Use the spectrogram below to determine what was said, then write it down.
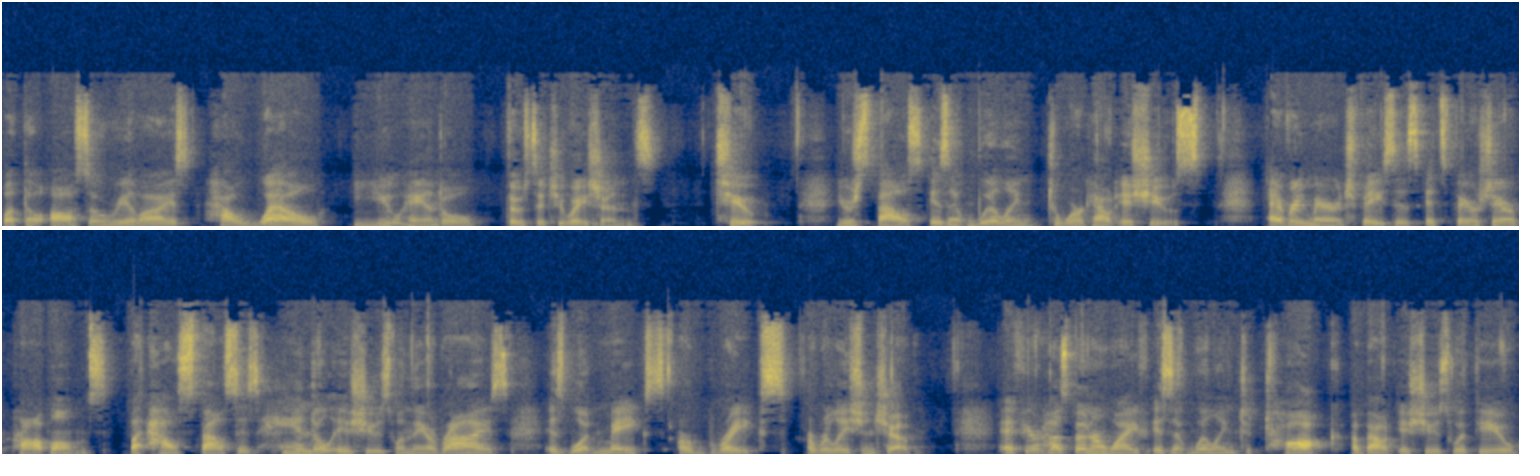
but they'll also realize how well you handle those situations. Two, your spouse isn't willing to work out issues. Every marriage faces its fair share of problems, but how spouses handle issues when they arise is what makes or breaks a relationship. If your husband or wife isn't willing to talk about issues with you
